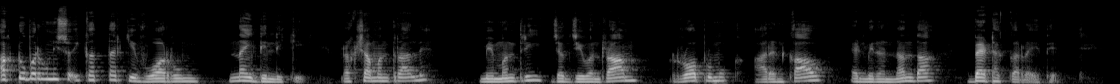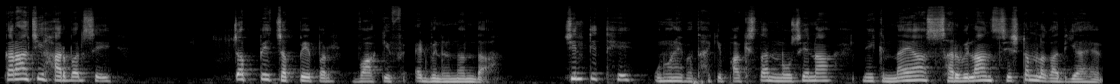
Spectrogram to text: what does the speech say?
अक्टूबर 1971 की वॉर रूम नई दिल्ली की रक्षा मंत्रालय में मंत्री जगजीवन राम, रॉ प्रमुख R N Kao admiral Nanda बैठक कर रहे थे। कराची हार्बर से चप्पे चप्पे पर वाकिफ एडमिरल नंदा चिंतित थे। उन्होंने बताया कि पाकिस्तान नौसेना ने एक नया सर्विलांस सिस्टम लगा दिया है।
